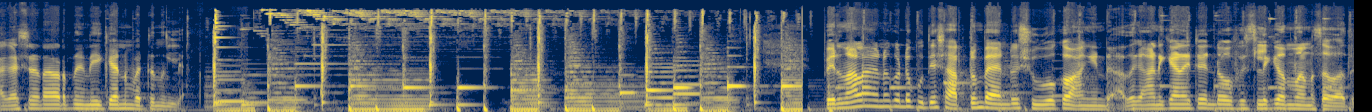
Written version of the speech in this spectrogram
ആകാശയുടെ അവിടെ നിന്ന് എണീക്കാനും പറ്റുന്നില്ല. പെരുന്നാളായതിനെ കൊണ്ട് പുതിയ ഷർട്ടും പാന്റും ഷൂ ഒക്കെ വാങ്ങിയിട്ടുണ്ട്. അത് കാണിക്കാനായിട്ട് എന്റെ ഓഫീസിലേക്ക് വന്നതാണ് സവാദ്.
